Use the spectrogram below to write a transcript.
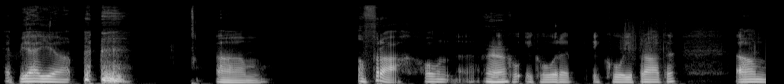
Heb jij eh, ehm, een vraag? Gewoon, Ja. ik, ik, hoor het, ik hoor je praten. Ehm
